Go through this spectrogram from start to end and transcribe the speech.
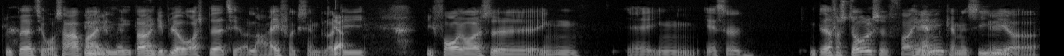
blive bedre til vores arbejde. Mm. Men børn, de bliver jo også bedre til at lege, for eksempel. Og Ja. de, de får jo også øh, en, ja, en, ja, så en bedre forståelse for hinanden, mm. kan man sige, mm. og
